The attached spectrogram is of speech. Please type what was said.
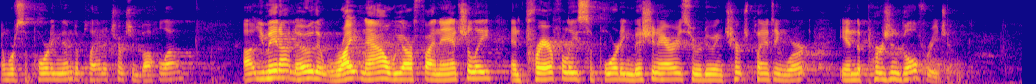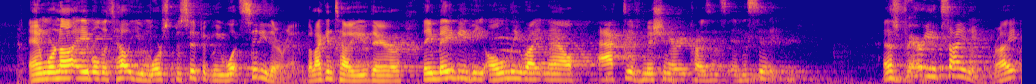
and we're supporting them to plant a church in Buffalo. Uh, you may not know that right now we are financially and prayerfully supporting missionaries who are doing church planting work in the Persian Gulf region. And we're not able to tell you more specifically what city they're in, but I can tell you they're, they may be the only right now active missionary presence in the city. That's very exciting, right?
